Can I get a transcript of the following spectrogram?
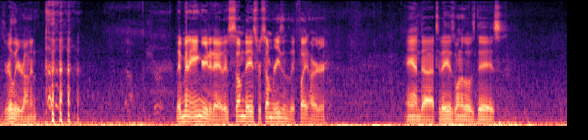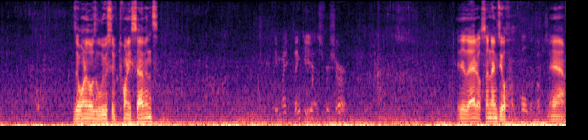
It's really running. Yeah, for sure. They've been angry today. There's some days, for some reasons, they fight harder. And uh, today is one of those days. Is it one of those elusive 27s? He might think he is, for sure. Either that or sometimes you'll. Pull the hooks in. Yeah.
